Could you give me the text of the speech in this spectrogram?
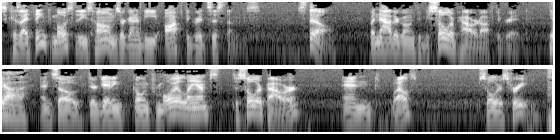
Because I think most of these homes are going to be off the grid systems still. but now they're going to be solar powered off the grid. Yeah. And so they're getting going from oil lamps to solar power, and well, solar's free,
